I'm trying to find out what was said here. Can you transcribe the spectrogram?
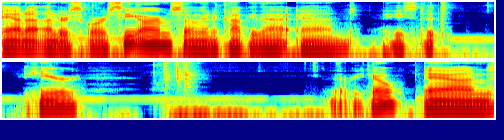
Anna underscore C arms. So I'm going to copy that and paste it here. There we go. And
